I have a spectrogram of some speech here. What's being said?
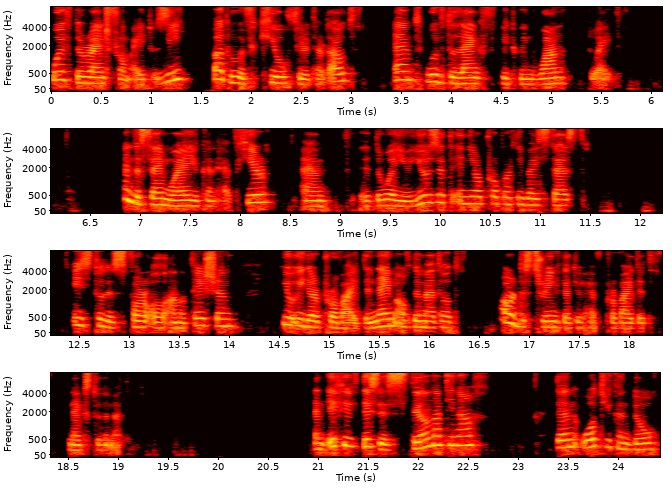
with the range from A to Z, but with Q filtered out and with the length between one to eight. And the same way you can have here and the way you use it in your property-based test is to this for all annotation. You either provide the name of the method or the string that you have provided next to the method. And if, if this is still not enough, then what you can do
